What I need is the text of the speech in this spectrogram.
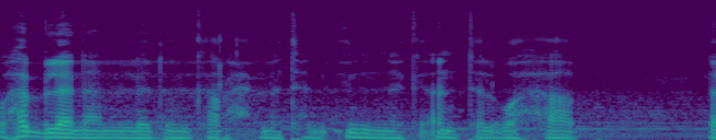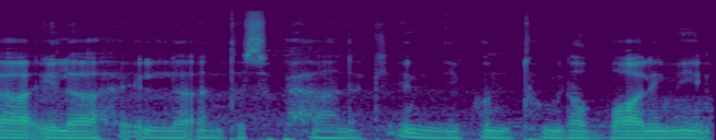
وهب لنا من لدنك رحمة إنك أنت الوهاب. لا إله إلا أنت سبحانك إني كنت من الظالمين.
